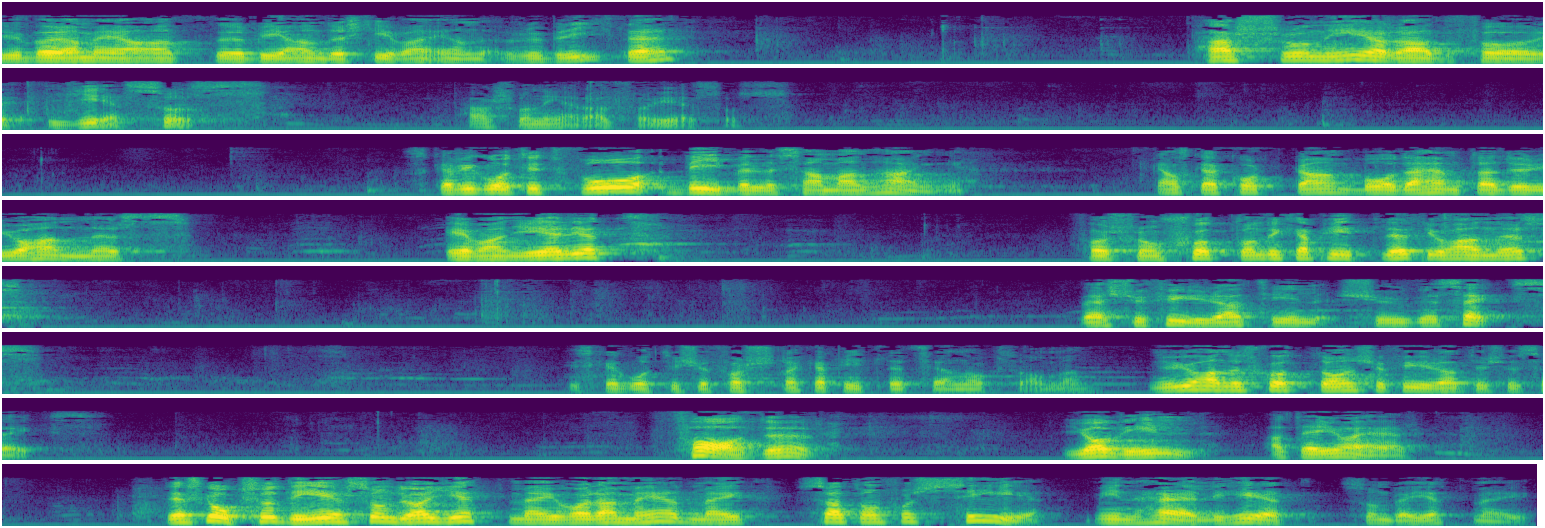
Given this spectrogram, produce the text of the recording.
ska vi börja med att eh, be Anders skriva en rubrik där? Passionerad för Jesus. Passionerad för Jesus. Ska vi gå till två bibelsammanhang? Ganska korta. Båda hämtade ur Johannes evangeliet först från sjuttonde kapitlet Johannes. Vers 24 till 26 vi ska gå till 21 kapitlet sen också men nu Johannes 17 24 till 26 fader jag vill att det jag är. Det ska också det som du har gett mig vara med mig så att de får se min härlighet som du har gett mig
